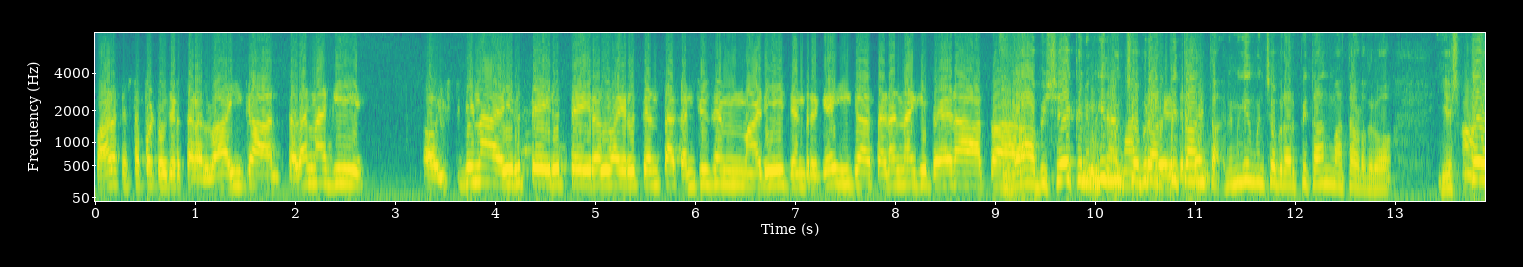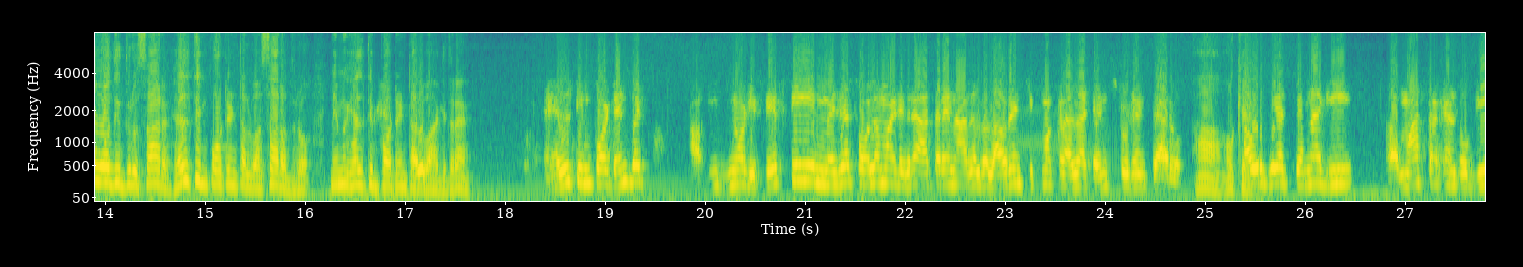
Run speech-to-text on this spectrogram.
ಬಹಳ ಕಷ್ಟಪಟ್ಟು ಓದಿರ್ತಾರಲ್ವಾ? ಈಗ ಸಡನ್ ಆಗಿ ಇಷ್ಟು ದಿನ ಇರುತ್ತೆ ಇರುತ್ತೆ ಇರಲ್ವಾ ಇರುತ್ತೆ ಅಂತ ಕನ್ಫ್ಯೂಷನ್ ಮಾಡಿ ಜನರಿಗೆ. ಈಗ ಸಡನ್ ಆಗಿ ಬೇಡ ಅಥವಾ ಈಗ ಅಭಿಷೇಕ್ ನಿಮಗೆ ಮುಂಚೆ ಒಬ್ರು ಅರ್ಪಿತ ಅಂತ ನಿಮಗೆ ಮುಂಚೆ ಒಬ್ರು ಅರ್ಪಿತ ಅಂತ ಮಾತಾಡಿದ್ರು. ಎಷ್ಟೇ ಓದಿದ್ರು ಸರ್ ಹೆಲ್ತ್ ಇಂಪಾರ್ಟೆಂಟ್ ಅಲ್ವಾ ಸರ್ ಅಂದ್ರು? ನಿಮಗೆ ಹೆಲ್ತ್ ಇಂಪಾರ್ಟೆಂಟ್ ಅಲ್ವಾ ಆಗಿದ್ರೆ ಹೆಲ್ತ್ ಇಂಪಾರ್ಟೆಂಟ್ ಬಟ್ ಇದ್ ನೋಡಿ ಸೇಫ್ಟಿ ಮೆಜರ್ ಫಾಲೋ ಮಾಡಿದ್ರೆ ಆತರ ಏನಾಗಲ್ವಲ್ಲ ಅವ್ರೇನ್ ಚಿಕ್ಕ ಮಕ್ಕಳಲ್ಲ ಟೆಂತ್ ಸ್ಟೂಡೆಂಟ್ಸ್ ಯಾರು? ಹಾ ಓಕೆ ಅವ್ರಿಗೆ ಚೆನ್ನಾಗಿ ಮಾಸ್ಕ್ ಹಾಕೊಂಡು ಹೋಗಿ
